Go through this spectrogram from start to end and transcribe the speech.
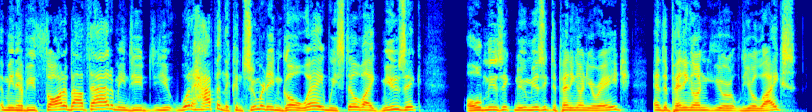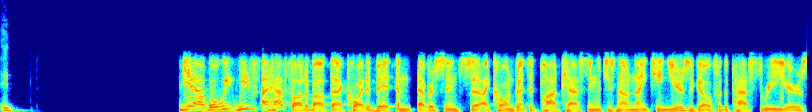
I mean, have you thought about that? I mean, do you, do you what happened? The consumer didn't go away. We still like music, old music, new music, depending on your age and depending on your your likes. It Yeah, well, we, we've I have thought about that quite a bit, and ever since uh, I co-invented podcasting, which is now 19 years ago, for the past three years,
